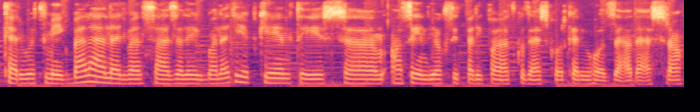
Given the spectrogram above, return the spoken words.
került még bele, 40%-ban egyébként, és a széndiokszid pedig palackozáskor kerül hozzáadásra.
